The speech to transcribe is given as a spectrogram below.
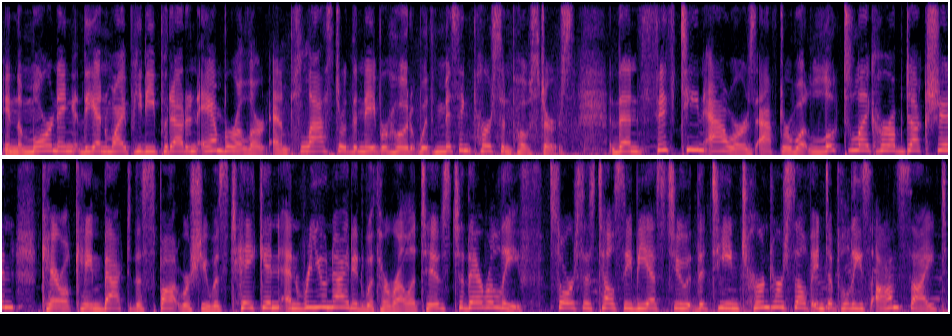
In the morning, the NYPD put out an Amber Alert and plastered the neighborhood with missing person posters. Then, 15 hours after what looked like her abduction, Karol came back to the spot where she was taken and reunited with her relatives to their relief. Sources tell CBS 2 the teen turned herself into police on site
